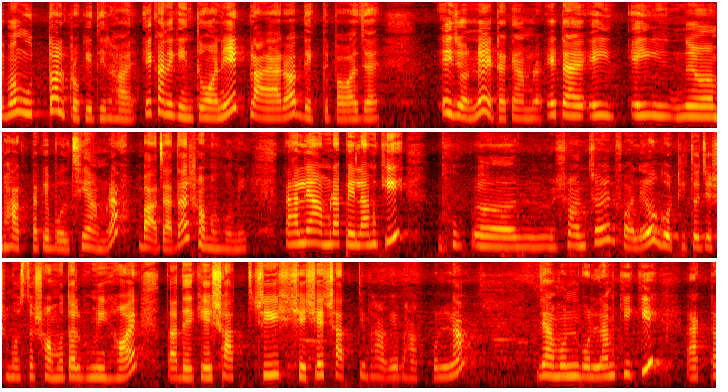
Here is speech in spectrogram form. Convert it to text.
এবং উত্তল প্রকৃতির হয়। এখানে কিন্তু অনেক প্লায়ারত দেখতে পাওয়া যায়। এই জন্য এটাকে আমরা, এটা এই এই ভাগটাকে বলছি আমরা বাজাদা সমভূমি। তাহলে আমরা পেলাম কি? ভূ সঞ্চয়ের ফলেও গঠিত যে সমস্ত সমতল ভূমি হয়, তাদেরকে সাতটি, শেষের সাতটি ভাগে ভাগ করলাম। যেমন বললাম কি কি? একটা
